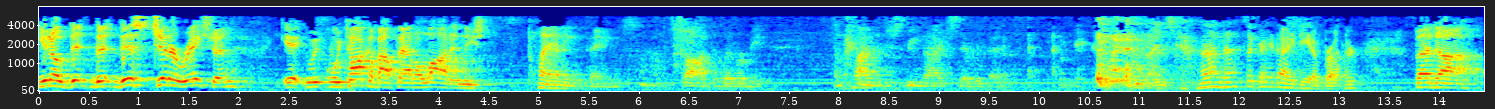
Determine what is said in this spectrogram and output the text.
You know, th- th- this generation. It, we, we talk about that a lot in these planning things. God deliver me. I'm trying to just be nice to everybody. I just, oh, that's a great idea, brother. But uh,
